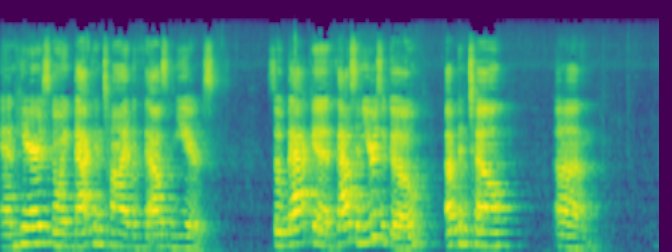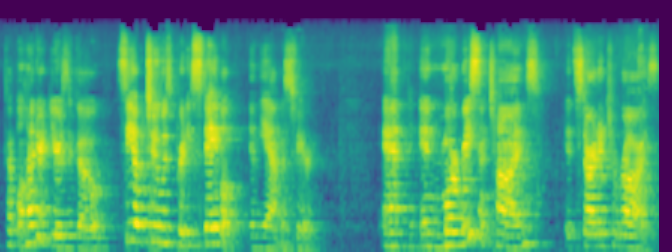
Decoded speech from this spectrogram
and here's going back in time a thousand years. So back a thousand years ago, up until um, a couple hundred years ago, CO2 was pretty stable in the atmosphere. And in more recent times, it started to rise.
